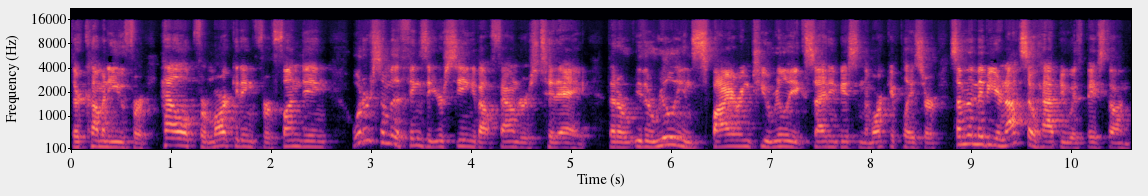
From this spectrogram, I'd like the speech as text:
They're coming to you for help, for marketing, for funding. What are some of the things that you're seeing about founders today that are either really inspiring to you, really exciting based on the marketplace, or some of them maybe you're not so happy with based on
